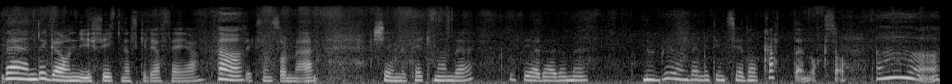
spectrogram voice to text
vänliga och nyfikna skulle jag säga. Ja. liksom som är kännetecknande. Vi ser där de är, nu blir de väldigt intresserade av katten också. Ah.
